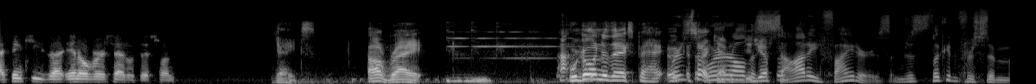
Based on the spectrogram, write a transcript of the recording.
I think he's uh, in over his head with this one. Yikes. All right. Uh, We're going to the next pack. Where's, Sorry, where Kevin. are all did the you have? Saudi fighters? I'm just looking for some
